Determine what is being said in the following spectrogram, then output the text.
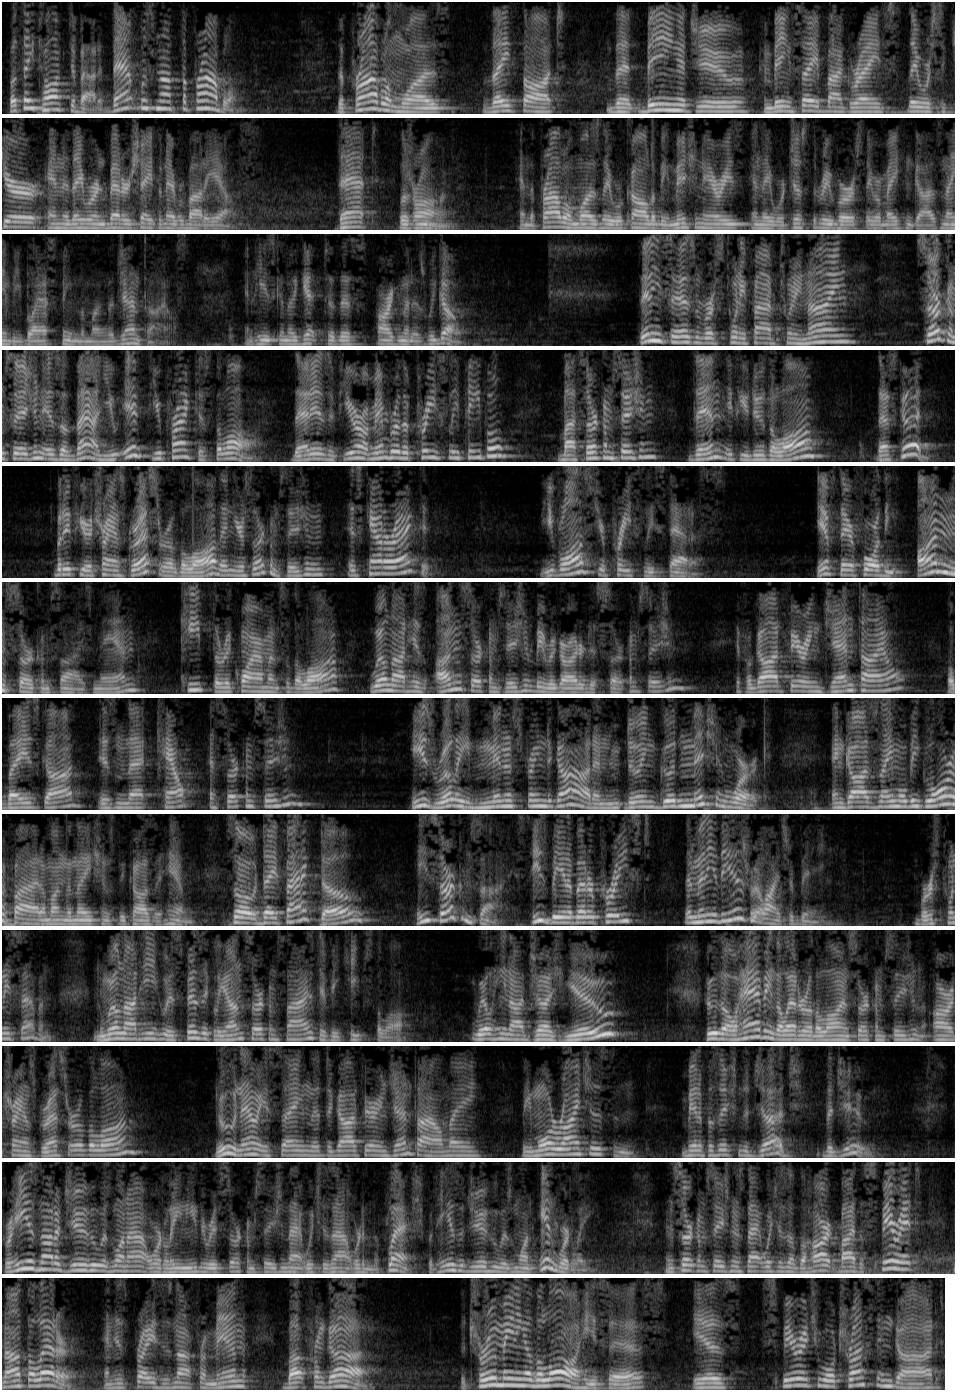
But they talked about it. That was not the problem. The problem was they thought that being a Jew and being saved by grace, they were secure and that they were in better shape than everybody else. That was wrong. And the problem was they were called to be missionaries and they were just the reverse. They were making God's name be blasphemed among the Gentiles. And he's going to get to this argument as we go. Then he says in verses 25 29, circumcision is of value if you practice the law. That is, if you're a member of the priestly people by circumcision, then if you do the law, that's good. But if you're a transgressor of the law, then your circumcision is counteracted. You've lost your priestly status. If therefore the uncircumcised man keep the requirements of the law, Will not his uncircumcision be regarded as circumcision? If a God fearing Gentile obeys God, isn't that count as circumcision? He's really ministering to God and doing good mission work. And God's name will be glorified among the nations because of him. So de facto, he's circumcised. He's being a better priest than many of the Israelites are being. Verse 27. And will not he who is physically uncircumcised, if he keeps the law, Will he not judge you, who though having the letter of the law in circumcision are a transgressor of the law? Ooh, now he's saying that the God-fearing Gentile may be more righteous and be in a position to judge the Jew. For he is not a Jew who is one outwardly, neither is circumcision that which is outward in the flesh, but he is a Jew who is one inwardly. And circumcision is that which is of the heart by the Spirit, not the letter. And his praise is not from men, but from God. The true meaning of the law, he says, is spiritual trust in God,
